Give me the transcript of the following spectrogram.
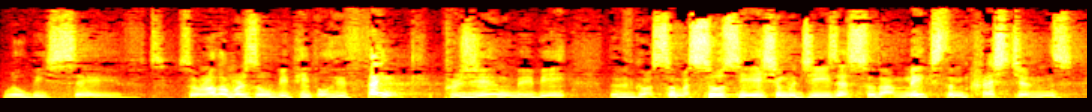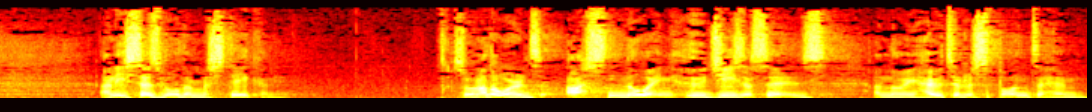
will be saved. So in other words, there will be people who think, presume maybe, that they've got some association with Jesus, so that makes them Christians. And he says, well, they're mistaken. So, in other words, us knowing who Jesus is and knowing how to respond to him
